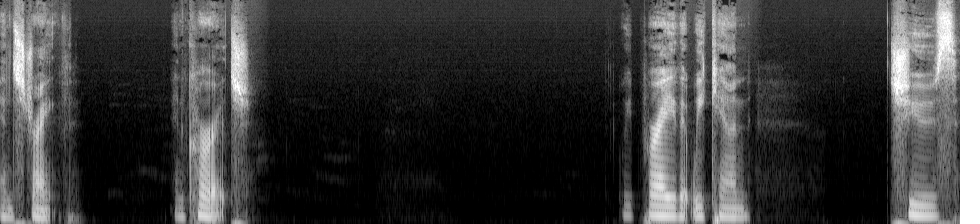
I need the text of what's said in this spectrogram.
and strength and courage. We pray that we can choose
